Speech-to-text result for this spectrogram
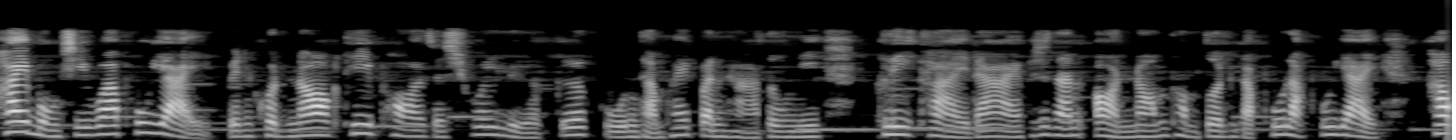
ไพ่บ่งชี้ว่าผู้ใหญ่เป็นคนนอกที่พอจะช่วยเหลือเกื้อกูลทำให้ปัญหาตรงนี้คลี่คลายได้ เพราะฉะนั้นอ่อนน้อมถ่อมตนกับผู้หลักผู้ใหญ่เข้า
